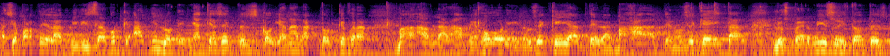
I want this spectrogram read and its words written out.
hacía parte del administrador porque alguien lo tenía que hacer. Entonces escogían al actor que fuera, más, hablara mejor y no sé qué, ante la embajada, ante no sé qué y tal, los permisos y todo. Entonces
